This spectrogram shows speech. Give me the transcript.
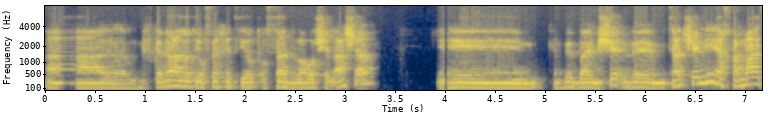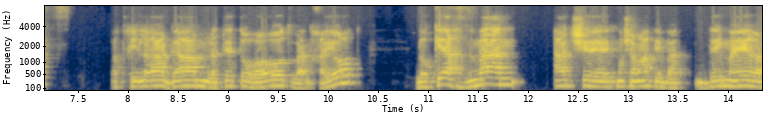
המפקדה הזאת הופכת להיות עושה דברו של אש"ף. ובהמשך, ומצד שני החמאס מתחילה גם לתת הוראות והנחיות, לוקח זמן עד שכמו שאמרתי די מהר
